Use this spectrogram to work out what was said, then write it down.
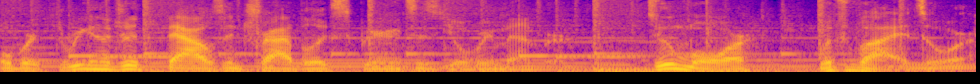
over 300,000 travel experiences you'll remember. Do more with Viator.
